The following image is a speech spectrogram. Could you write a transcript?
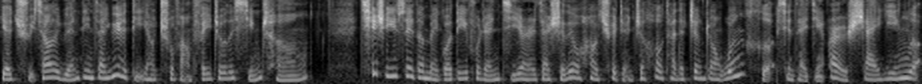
也取消了原定在月底要出访非洲的行程。七十一岁的美国第一夫人吉尔在十六号确诊之后，她的症状温和，现在已经二筛阴了，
